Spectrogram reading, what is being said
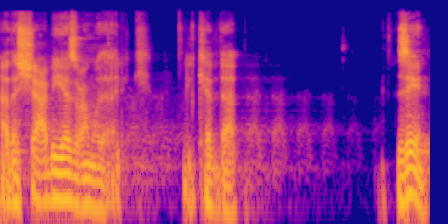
هذا الشعبي يزعم ذلك. الكذاب. زين.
